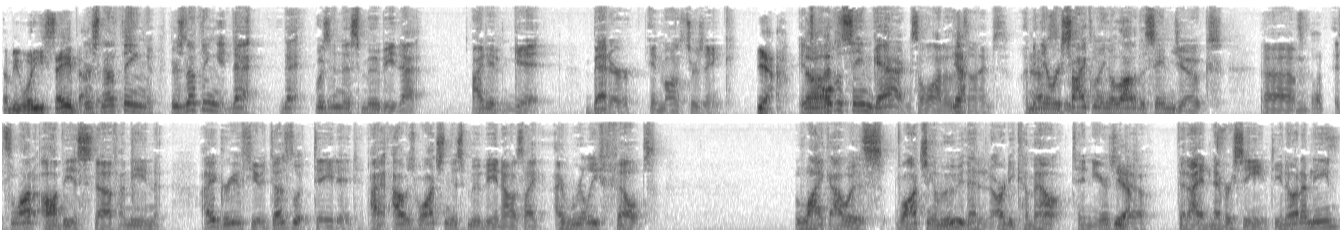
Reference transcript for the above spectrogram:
I mean, what do you say about there's it? nothing. There's nothing that that was in this movie that I didn't get better in Monsters Inc. yeah, It's No, all the same gags a lot of the Yeah. times. I mean, they're Absolutely. recycling a lot of the same jokes. Um, it's a lot of obvious stuff. I mean, I agree with you. It does look dated. I, I was watching this movie and I was like, I really felt like I was watching a movie that had already come out 10 years Yeah. ago that I had never seen. Do you know what I mean?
